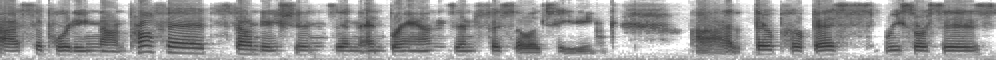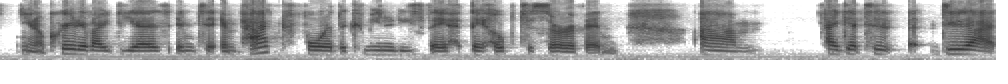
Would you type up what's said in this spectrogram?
uh, supporting nonprofits, foundations, and, and brands, and facilitating uh, their purpose, resources, you know, creative ideas into impact for the communities they they hope to serve. And um, I get to do that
